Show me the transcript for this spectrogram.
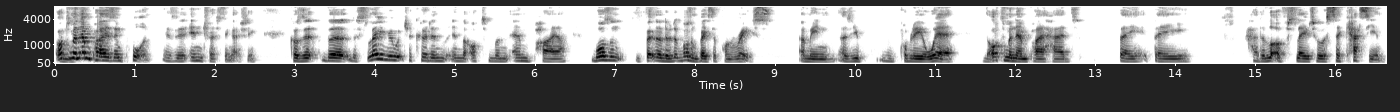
Ottoman Empire is important, is interesting actually, because the the slavery which occurred in, in the Ottoman Empire wasn't it wasn't based upon race. I mean, as you probably aware, the Ottoman Empire had they they had a lot of slaves who were Circassian,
